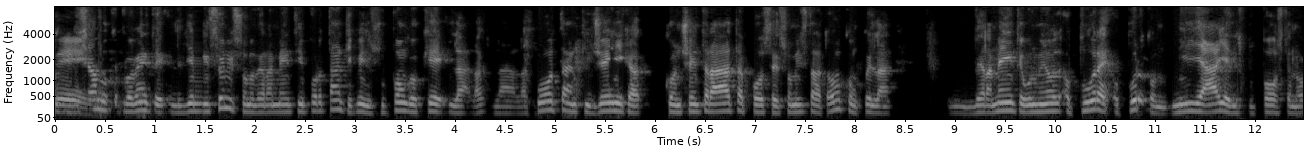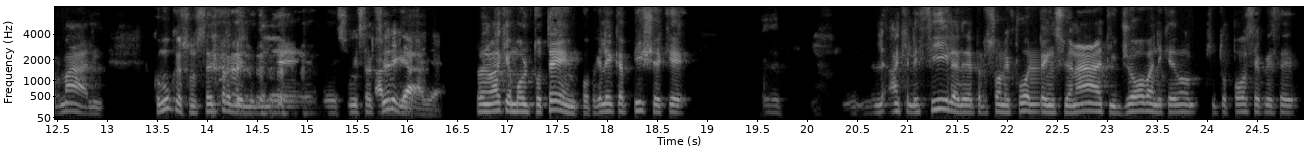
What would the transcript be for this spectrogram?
diciamo che probabilmente le dimensioni sono veramente importanti, quindi suppongo che la, la, la, la quota antigenica concentrata possa essere somministrata o con quella veramente voluminosa oppure, oppure, con migliaia di supposte normali. Comunque sono sempre delle, delle, delle somministrazioni che prendono anche molto tempo, perché lei capisce che eh, anche le file delle persone fuori pensionati, giovani che sono sottoposti a queste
